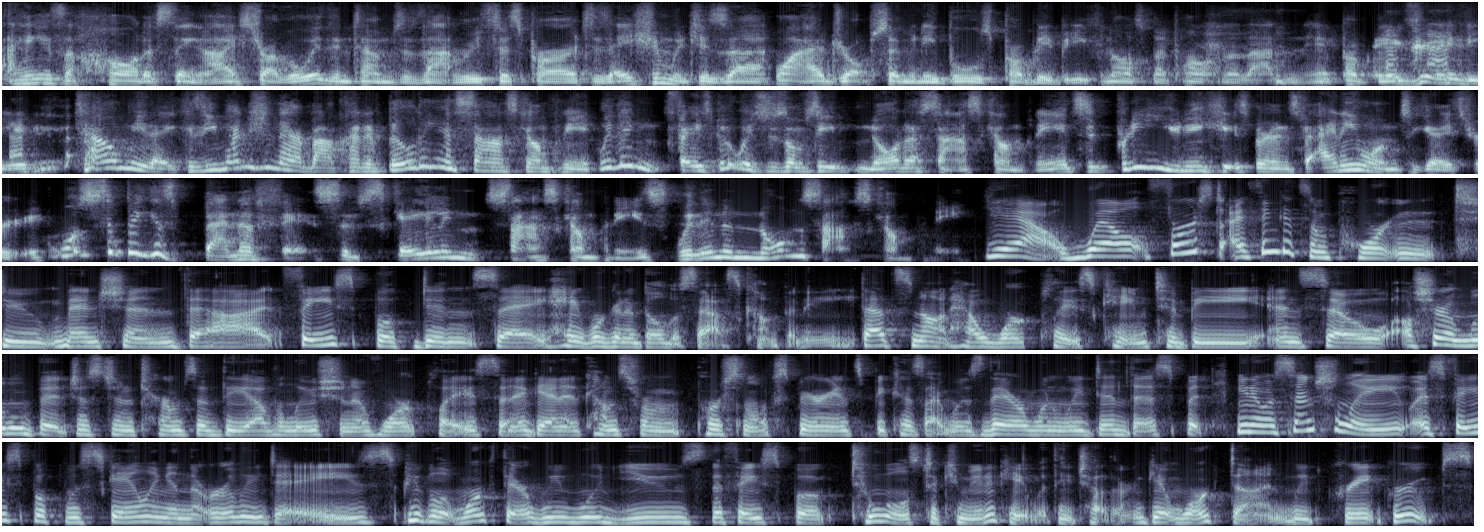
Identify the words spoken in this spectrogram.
I think it's the hardest thing I struggle with in terms of that ruthless prioritization, which is uh, why I drop so many balls probably, but you can ask my partner that and he'll probably agree with you. Tell me though, because you mentioned there about kind of building a SaaS company within Facebook, which is obviously not a SaaS company. It's a pretty unique experience for anyone to go through. What's the biggest benefits of scaling SaaS companies within a non-SaaS company? Yeah, well, first, I think it's important to mention that Facebook didn't say, hey, we're going to build a SaaS company. That's not how Workplace came to be. And so I'll share a little bit just in terms of the evolution of Workplace. And again, it comes from personal experience because I was there when we did this. But, you know, essentially, as Facebook was scaling in the early days, people that worked there, we would use the Facebook tools to communicate with each other and get work done. We'd create groups,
